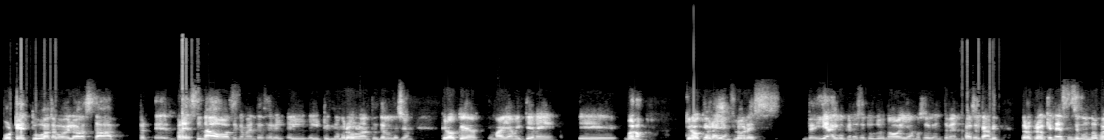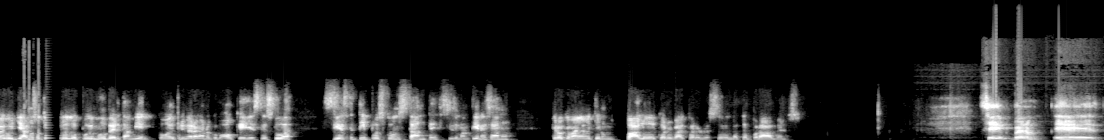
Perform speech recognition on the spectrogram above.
por qué tú Tagovailoa estaba eh, predestinado básicamente a ser el, el, el, pick número uno antes de la lesión. Creo que Miami tiene, eh, bueno, creo que Brian Flores veía algo que nosotros no veíamos, evidentemente, para el cambio, pero creo que en este segundo juego ya nosotros lo pudimos ver también, como de primera mano, como, ok, este estuvo, si este tipo es constante, si se mantiene sano, creo que Miami tiene un palo de quarterback para el resto de la temporada al menos. Sí, bueno, eh,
